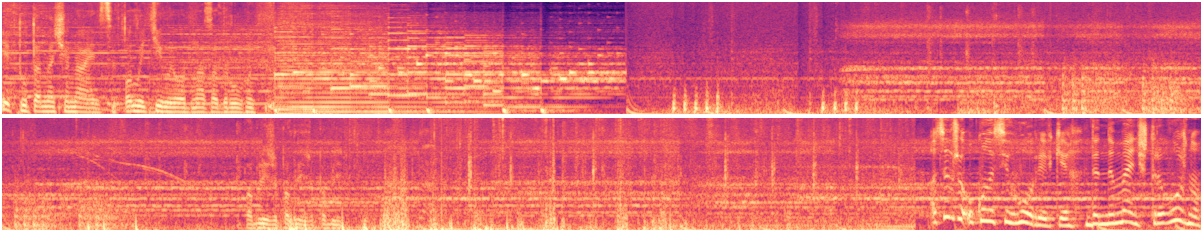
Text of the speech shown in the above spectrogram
І тут починається. Полетіли одна за другою. Околиці Горлівки, де не менш тривожно,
